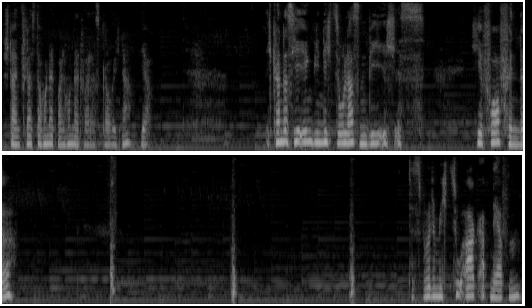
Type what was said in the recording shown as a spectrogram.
Kopfsteinpflaster 100 mal 100 war das, glaube ich, ne? Ja. ich kann das hier irgendwie nicht so lassen, wie ich es hier vorfinde. Würde mich zu arg abnerven.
